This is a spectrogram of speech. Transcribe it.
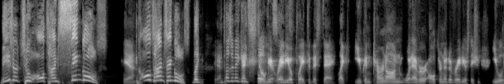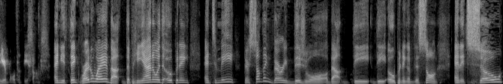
These are two all-time singles. Yeah, Like, all-time singles. Like Yeah. it doesn't make any that still fucking get radio sense. play to this day. Like you can turn on whatever alternative radio station, you will hear both of these songs. And you think right away about the piano at the opening. And to me, there's something very visual about the the opening of this song. And it's so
